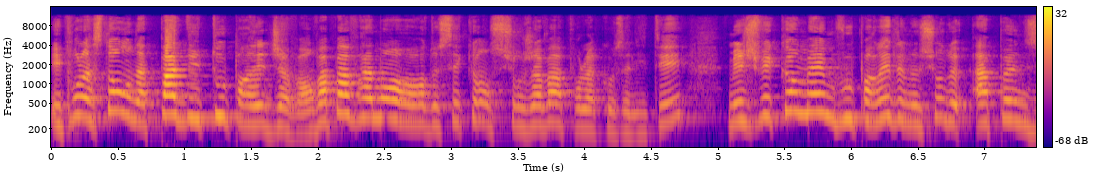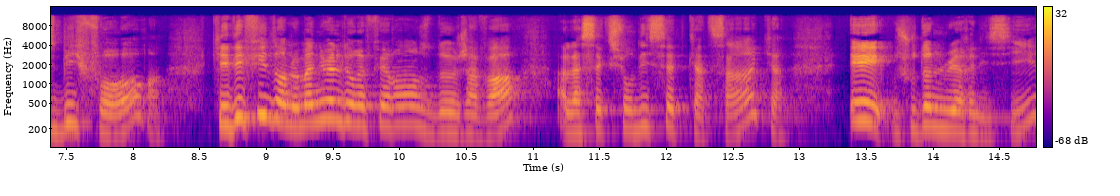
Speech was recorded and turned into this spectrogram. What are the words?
et pour l'instant on n'a pas du tout parlé de Java. On ne va pas vraiment avoir de séquence sur Java pour la causalité mais je vais quand même vous parler de la notion de happens before qui est définie dans le manuel de référence de Java à la section 17.4.5 et je vous donne l'URL ici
